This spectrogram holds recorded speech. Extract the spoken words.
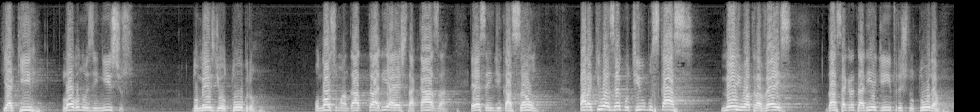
que aqui, logo nos inícios do mês de outubro, o nosso mandato traria a esta casa essa indicação para que o executivo buscasse meio através da Secretaria de Infraestrutura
